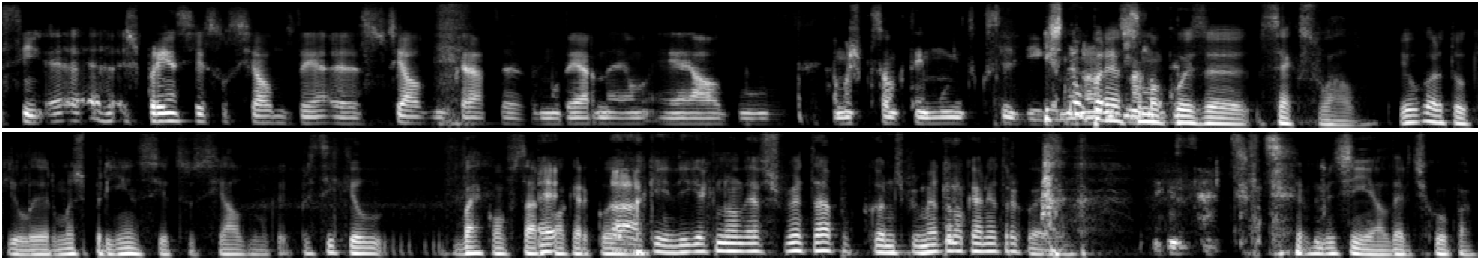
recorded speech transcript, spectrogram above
Sim, a, experiência social, moderna, social democrata moderna é, é, algo, é uma expressão que tem muito que se lhe diga. Isto não, não parece não, uma coisa sexual? Eu agora estou aqui a ler uma experiência de social democrata. Parecia que ele vai confessar é, qualquer coisa. Há quem diga que não deve experimentar, porque quando experimenta não quer outra coisa. Exato. Mas sim, Helder, desculpa.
